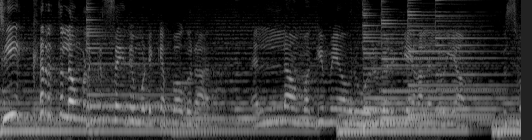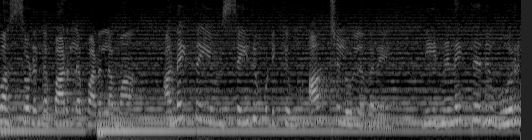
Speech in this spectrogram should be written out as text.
சீக்கிரத்துல உங்களுக்கு செய்து முடிக்க போகிறார். எல்லா மகிமையும் அவர் ஒருவருக்கே. ஹalleluya விசுவாசத்தோட இந்த பாடல பாடலாமா? அனைத்தையும் செய்து முடிக்கும் ஆற்றல் உள்ளவரே. நீ நினைத்தது ஒரு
